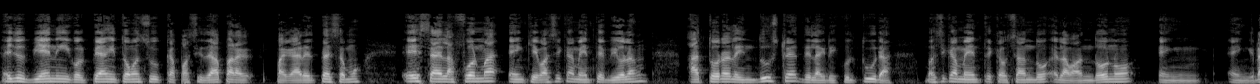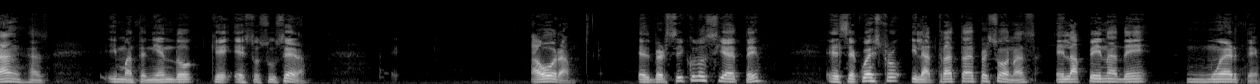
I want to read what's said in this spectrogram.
Ellos vienen y golpean y toman su capacidad para pagar el préstamo. Esta es la forma en que básicamente violan a toda la industria de la agricultura, básicamente causando el abandono en, en granjas y manteniendo que esto suceda. Ahora, el versículo 7, el secuestro y la trata de personas es la pena de muerte.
